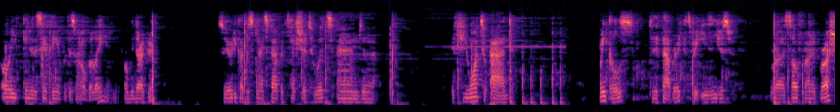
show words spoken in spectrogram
or you can do the same thing and put this on overlay it'll be darker. So you already got this nice fabric texture to it and uh, if you want to add wrinkles to the fabric, it's pretty easy. Just uh, self-rounded brush.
